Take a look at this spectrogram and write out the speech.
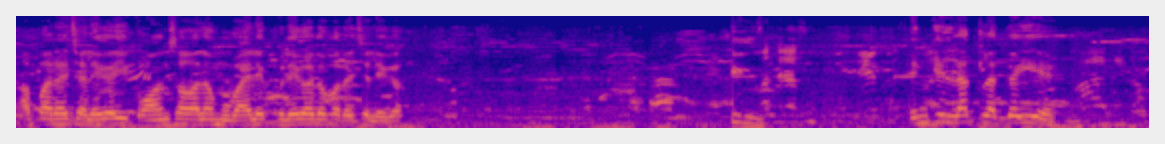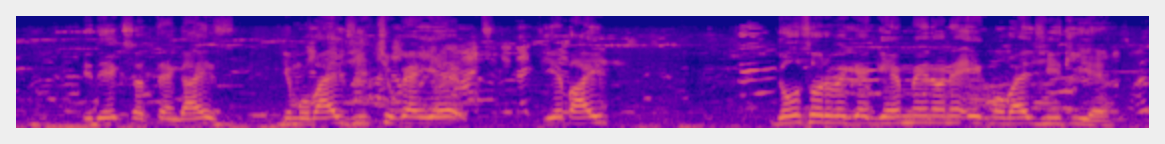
अब पता चलेगा ये कौन सा वाला मोबाइल है। खुलेगा तो पता चलेगा। इनकी लक लग गई है। ये देख सकते हैं गाइस ये मोबाइल जीत चुके हैं। ये ये भाई दो सौ रुपये के गेम में इन्होंने एक मोबाइल जीत लिया है।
